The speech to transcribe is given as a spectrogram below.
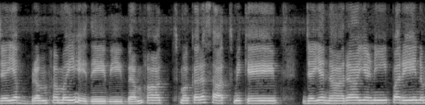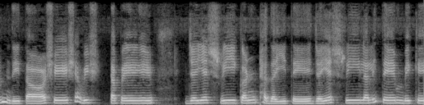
जय ब्रह्ममये देवी ब्रह्मात्मकरसात्मिके जय नारायणी परे नन्दिताशेषविष्टपे जय श्रीकण्ठदयिते जय श्रीललितेऽम्बिके।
